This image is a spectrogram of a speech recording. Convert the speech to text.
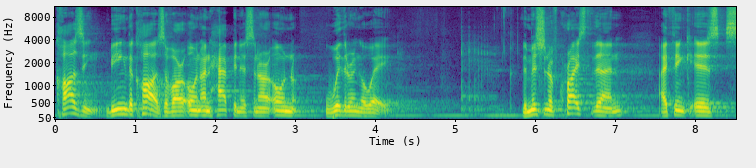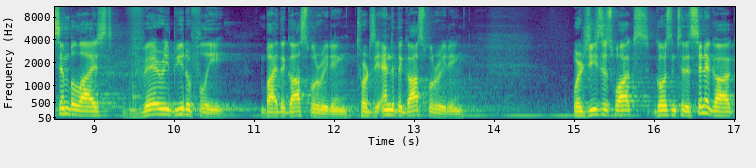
causing, being the cause of our own unhappiness and our own withering away. The mission of Christ, then, I think, is symbolized very beautifully by the gospel reading. Towards the end of the gospel reading, where Jesus walks, goes into the synagogue,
